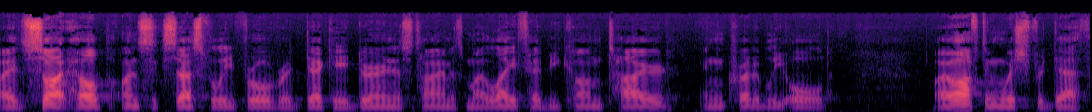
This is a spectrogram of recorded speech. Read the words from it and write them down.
I had sought help unsuccessfully for over a decade during this time as my life had become tired and incredibly old. I often wished for death.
